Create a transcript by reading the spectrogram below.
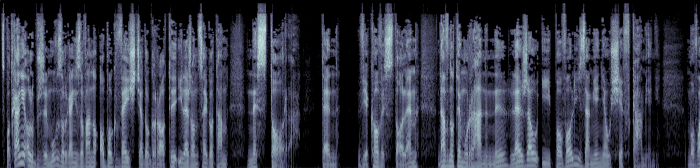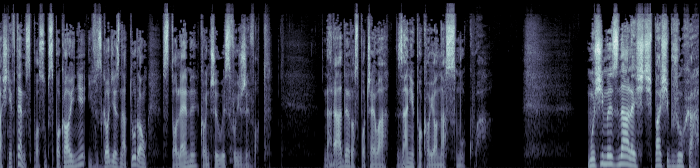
Spotkanie olbrzymów zorganizowano obok wejścia do groty i leżącego tam Nestora. Ten wiekowy stolem, dawno temu ranny, leżał i powoli zamieniał się w kamień, bo właśnie w ten sposób spokojnie i w zgodzie z naturą stolemy kończyły swój żywot. Naradę rozpoczęła zaniepokojona smukła. Musimy znaleźć pasi brzucha.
